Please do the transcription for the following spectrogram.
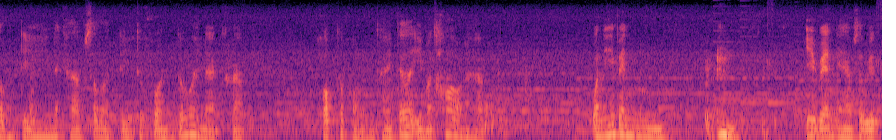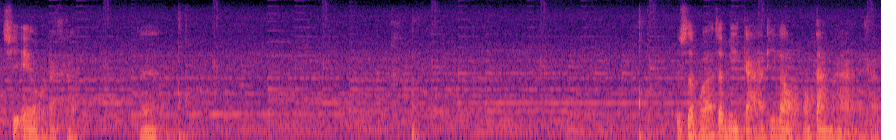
สวัสดีนะครับ สวัสดีทุกคนด้วยนะครับ พบกับผมไทเกอร์อิม r ทัลนะครับ วันนี้เป็นอีเวนต์นะครับสวิตชิเอลนะครับรู้สึกว่าจะมีการ์ดที่เราต้องตามหานะครับ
